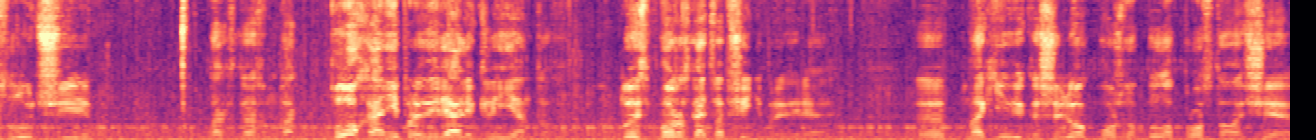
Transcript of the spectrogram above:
случаи, так скажем так, плохо они проверяли клиентов. То есть, можно сказать, вообще не проверяли. Э, на Киви кошелек можно было просто вообще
